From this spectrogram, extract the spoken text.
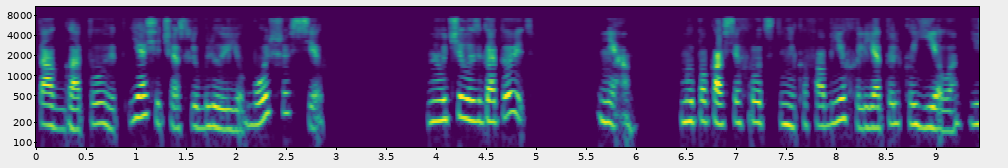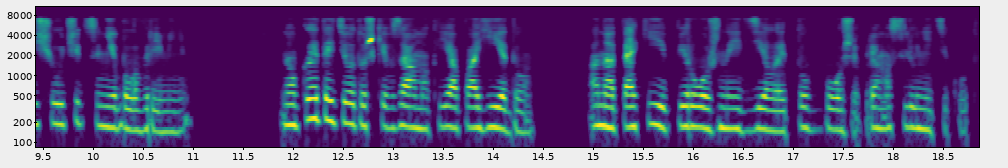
так готовит. Я сейчас люблю ее больше всех». «Научилась готовить?» «Не, мы пока всех родственников объехали, я только ела. Еще учиться не было времени». Но к этой тетушке в замок я поеду. Она такие пирожные делает, то боже, прямо слюни текут.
